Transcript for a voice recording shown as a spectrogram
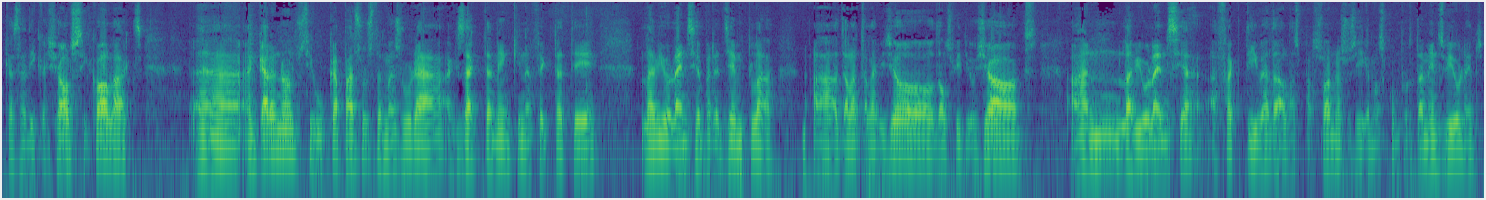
que es dedica a això, els psicòlegs, eh, encara no han sigut capaços de mesurar exactament quin efecte té la violència, per exemple, eh, de la televisió o dels videojocs, en la violència efectiva de les persones, o sigui, amb els comportaments violents.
